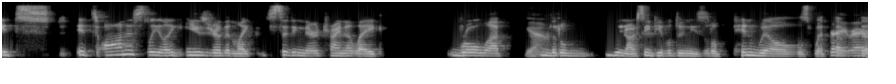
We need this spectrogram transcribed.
It's it's honestly like easier than like sitting there trying to like roll up Yeah. little you know i see people doing these little pinwheels with Right, the, right, the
